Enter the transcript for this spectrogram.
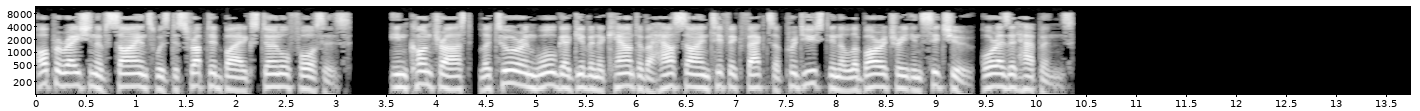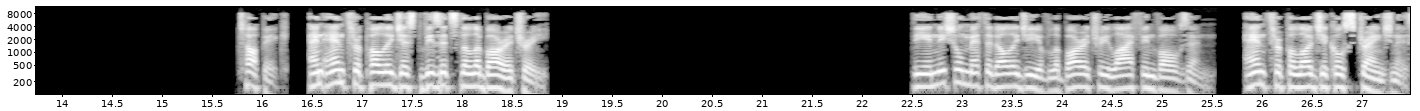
operation of science was disrupted by external forces. In contrast, Latour and Woolgar give an account of a how scientific facts are produced in a laboratory in situ, or as it happens. An anthropologist visits the laboratory The initial methodology of laboratory life involves an anthropological strangeness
